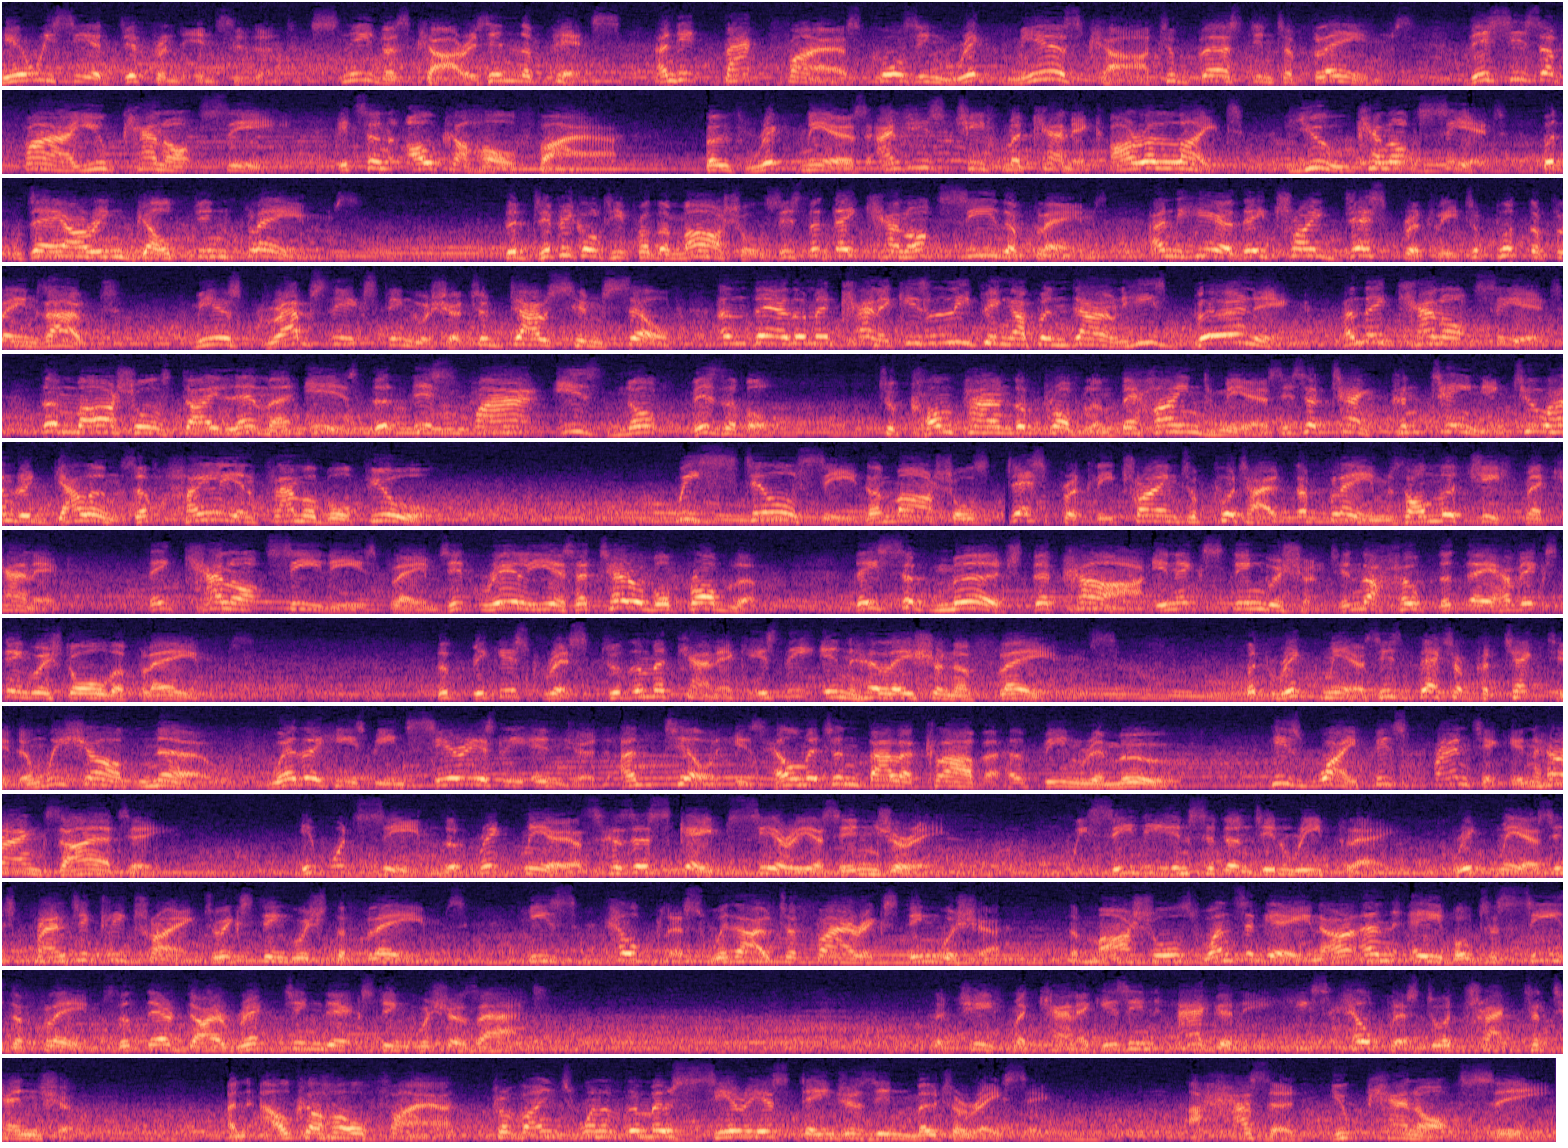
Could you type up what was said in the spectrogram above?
Here we see a different incident. Sneva's car is in the pits, and it backfires, causing Rick Mears' car to burst into flames. This is a fire you cannot see. It's an alcohol fire. Both Rick Mears and his chief mechanic are alight. You cannot see it, but they are engulfed in flames. The difficulty for the marshals is that they cannot see the flames, and here they try desperately to put the flames out. Mears grabs the extinguisher to douse himself, and there the mechanic is leaping up and down. He's burning, and they cannot see it. The marshal's dilemma is that this fire is not visible. To compound the problem, behind Mears is a tank containing 200 gallons of highly inflammable fuel. We still see the marshals desperately trying to put out the flames on the chief mechanic. They cannot see these flames. It really is a terrible problem. They submerge the car in extinguishant in the hope that they have extinguished all the flames. The biggest risk to the mechanic is the inhalation of flames. But Rick Mears is better protected and we shan't know whether he's been seriously injured until his helmet and balaclava have been removed. His wife is frantic in her anxiety. It would seem that Rick Mears has escaped serious injury. We see the incident in replay. Rick Mears is frantically trying to extinguish the flames. He's helpless without a fire extinguisher. The marshals once again are unable to see the flames that they're directing the extinguishers at. The chief mechanic is in agony. He's helpless to attract attention. An alcohol fire provides one of the most serious dangers in motor racing. A hazard you cannot see.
